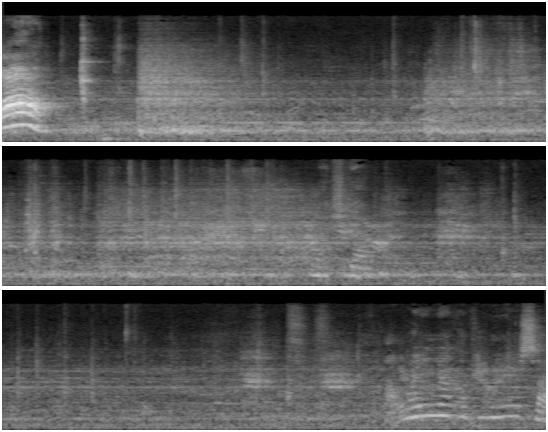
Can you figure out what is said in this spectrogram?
Oh! Oh, she got him. Oh, why didn't I come from your side?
